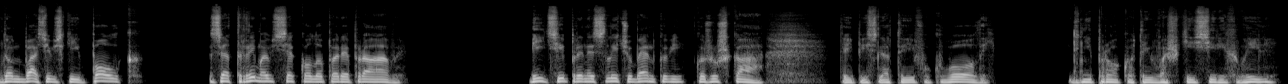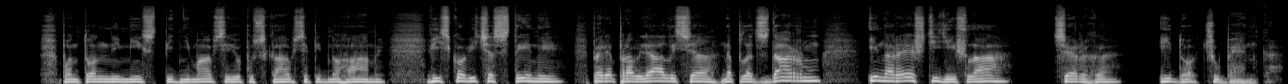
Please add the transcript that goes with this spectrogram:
Донбасівський полк затримався коло переправи. Бійці принесли Чубенкові кожушка, та й після тифу кволий. Дніпро котив важкі сірі хвилі. Понтонний міст піднімався й опускався під ногами, військові частини переправлялися на плацдарм, і нарешті дійшла черга і до Чубенка.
